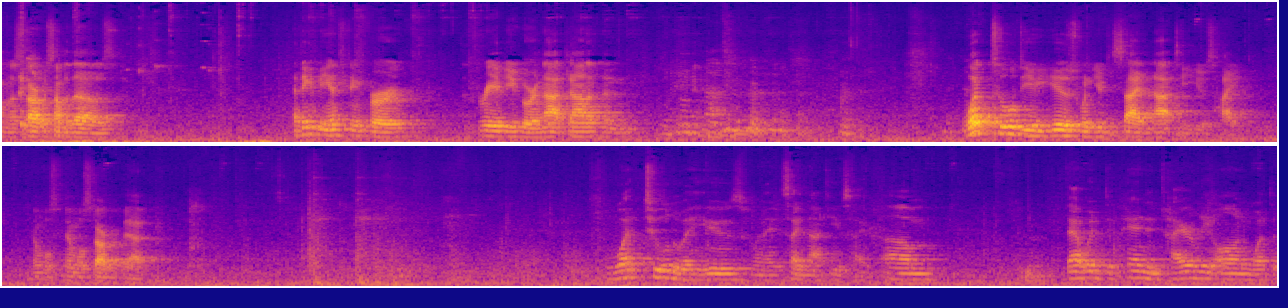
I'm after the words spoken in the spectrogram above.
I'm going to start with some of those. I think it'd be interesting for the three of you who are not Jonathan. what tool do you use when you decide not to use Hype? And we'll, and we'll start with that. What tool do I use when I decide not to use Hype? Um, that would depend entirely on what the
